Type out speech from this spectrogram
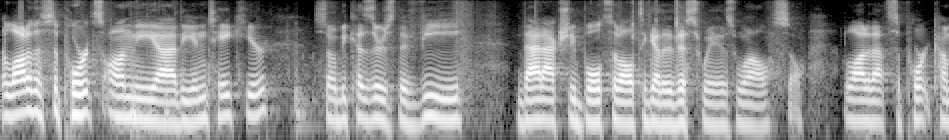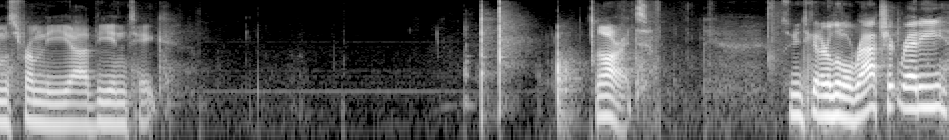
A lot of the supports on the uh, the intake here. So because there's the V, that actually bolts it all together this way as well. So a lot of that support comes from the uh, the intake. All right. So we need to get our little ratchet ready.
